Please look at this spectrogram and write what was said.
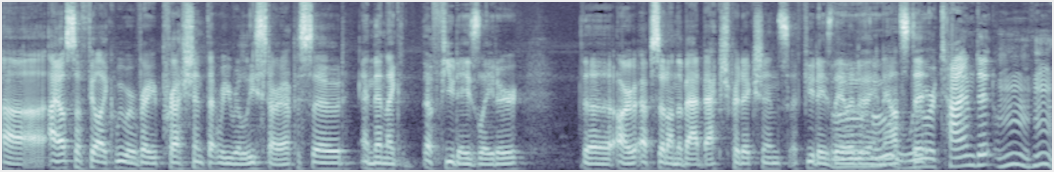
uh, I also feel like we were very prescient that we released our episode, and then like a few days later, the our episode on the Bad Batch predictions. A few days later, they announced we it. were timed it. hmm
